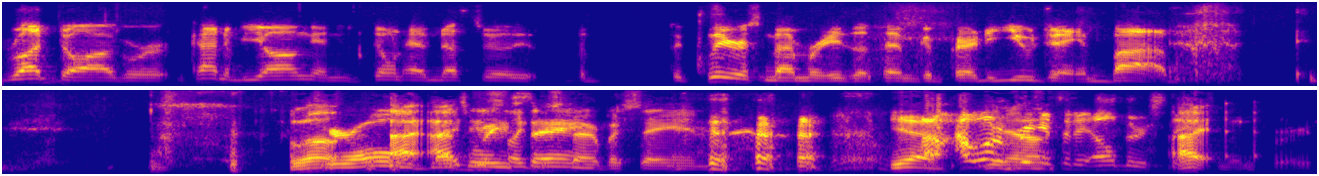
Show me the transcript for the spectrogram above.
Rud Dog were kind of young and don't have necessarily the, the clearest memories of him compared to UJ and Bob. Well, You're old, I, I that's what just he's like saying. to start by saying Yeah. I, I want to You bring know, it to the elder I- statesman first.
